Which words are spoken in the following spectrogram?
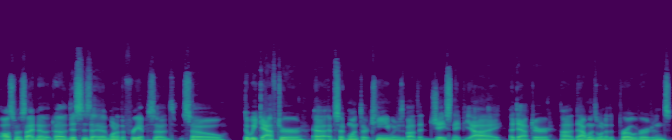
Also, a side note, uh, this is uh, one of the free episodes. So the week after uh, episode 113, which is about the JSON API adapter, uh, that one's one of the pro versions.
